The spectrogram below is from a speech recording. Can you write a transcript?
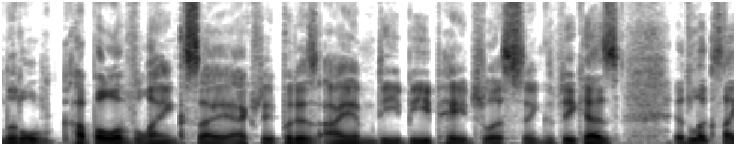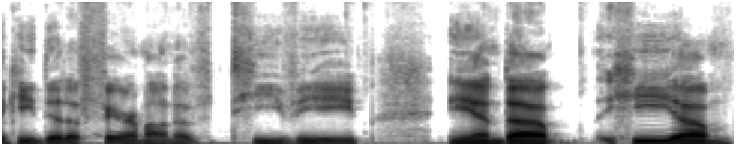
little couple of links. I actually put his IMDb page listings because it looks like he did a fair amount of TV, and uh, he um,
